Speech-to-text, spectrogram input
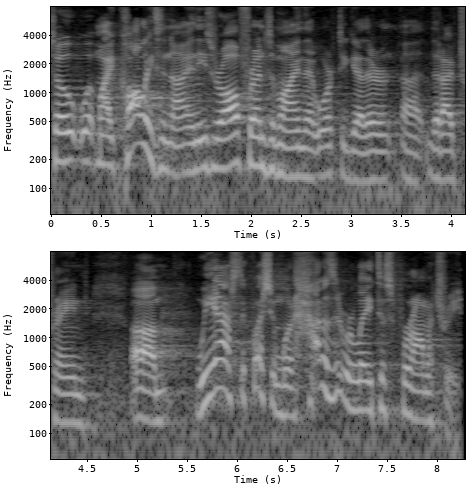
So, what my colleagues and I, and these are all friends of mine that work together uh, that I've trained, um, we asked the question well, how does it relate to spirometry?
